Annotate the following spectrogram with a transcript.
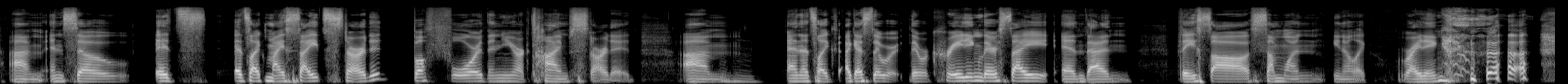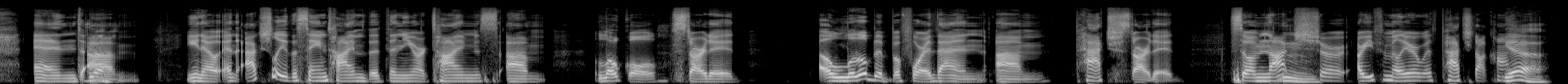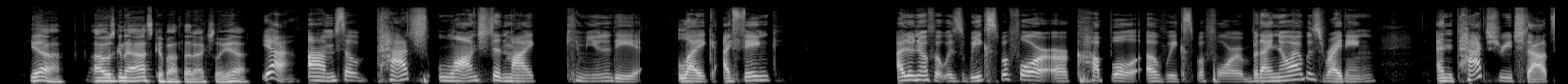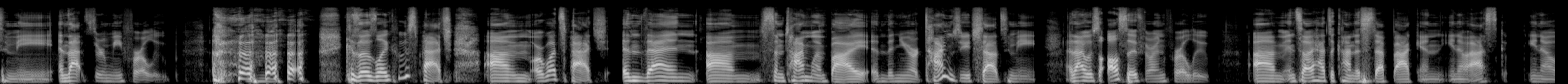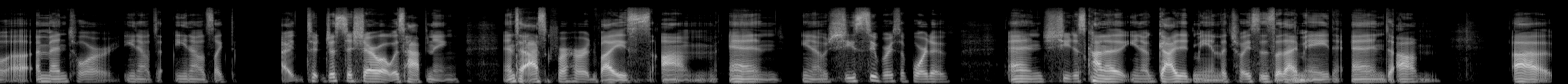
Um, and so it's it's like my site started before the New York Times started. Um, mm-hmm. And it's like I guess they were they were creating their site, and then they saw someone, you know, like writing, and yeah. um, you know, and actually the same time that the New York Times um, local started, a little bit before then, um, Patch started. So I'm not mm. sure. Are you familiar with Patch.com? Yeah, yeah. I was going to ask about that actually. Yeah. Yeah. Um. So Patch launched in my community, like I think. I don't know if it was weeks before or a couple of weeks before, but I know I was writing and Patch reached out to me, and that threw me for a loop because mm-hmm. I was like, "Who's Patch?" Um, or "What's Patch?" And then um, some time went by, and the New York Times reached out to me, and I was also thrown for a loop. Um, and so I had to kind of step back and you know ask you know a, a mentor, you know, to, you know, it's like I, to, just to share what was happening and to ask for her advice. Um, and you know, she's super supportive and she just kind of you know guided me in the choices that I made and um uh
